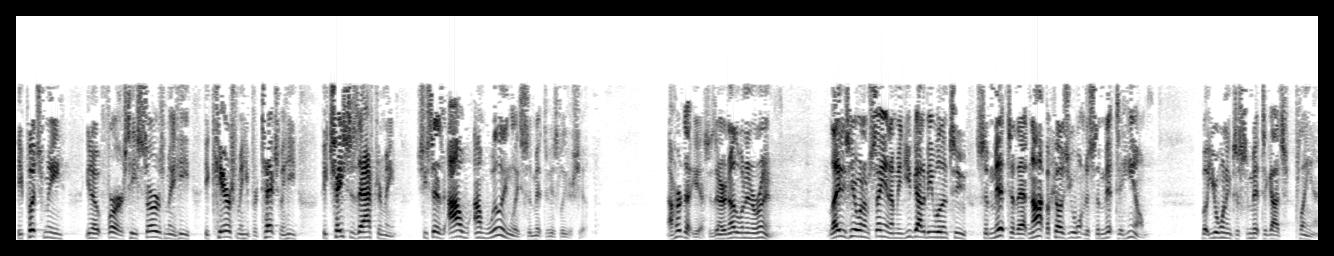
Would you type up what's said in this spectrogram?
he puts me, you know, first. He serves me. He, he cares for me. He protects me. He, he chases after me. She says, I, I'm willingly submit to his leadership. I heard that, yes. Is there another one in the room? Ladies, hear what I'm saying. I mean, you've got to be willing to submit to that, not because you're wanting to submit to Him, but you're wanting to submit to God's plan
